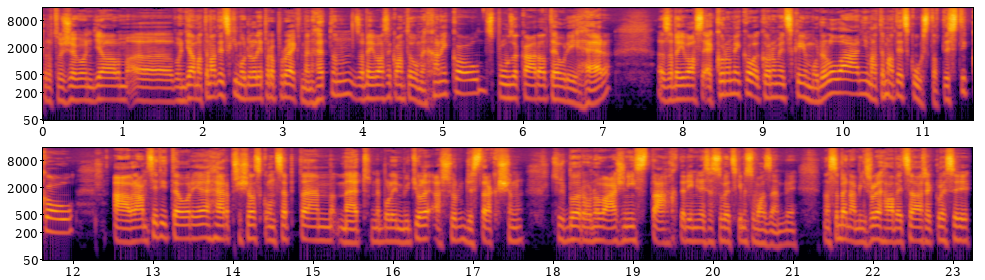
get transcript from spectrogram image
Protože on dělal, uh, on dělal matematický modely pro projekt Manhattan, zabýval se kvantovou mechanikou, spolu zakládal teorii her, zabýval se ekonomikou, ekonomickým modelováním, matematickou statistikou a v rámci té teorie her přišel s konceptem MED, neboli Mutually Assured Destruction, což byl rovnovážný vztah, který měli se Sovětským svazem, kdy na sebe namířili hlavice a řekli si,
